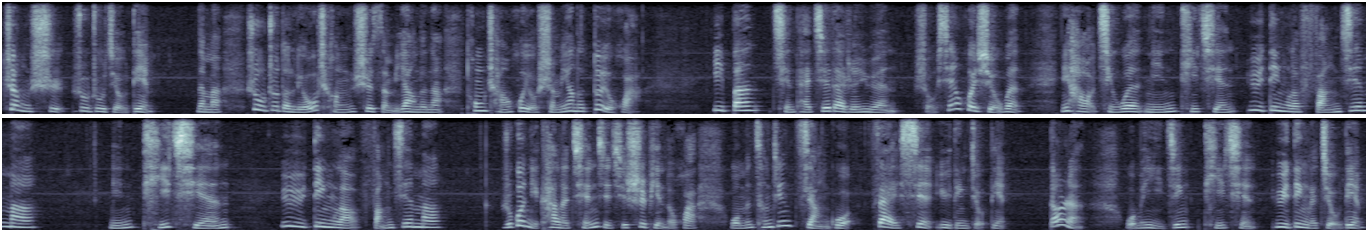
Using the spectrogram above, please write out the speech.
正式入住酒店。那么，入住的流程是怎么样的呢？通常会有什么样的对话？一般前台接待人员首先会询问。你好，请问您提前预定了房间吗？您提前预定了房间吗？如果你看了前几期视频的话，我们曾经讲过在线预订酒店。当然，我们已经提前预定了酒店。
